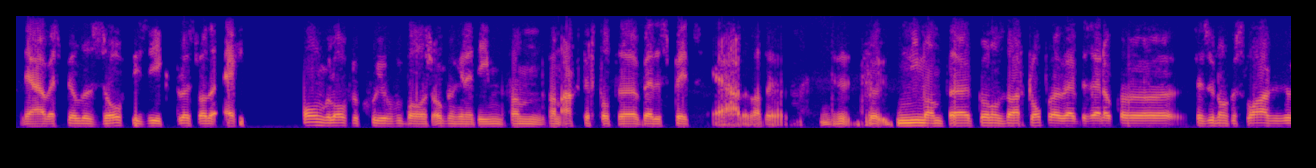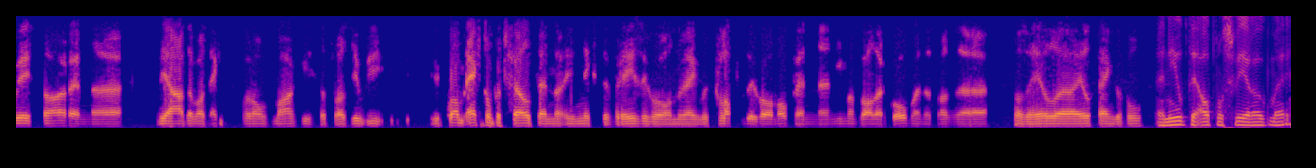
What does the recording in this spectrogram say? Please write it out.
ja, wij speelden zo fysiek. Plus we hadden echt ongelooflijk goede voetballers ook nog in het team. Van, van achter tot eh, bij de spits. Ja, dat hadden, de- de- niemand eh, kon ons daar kloppen. We zijn ook eh seizoen ongeslagen geweest daar. En ja, dat was echt voor ons magisch. Dat was, je, je- kwam echt op het veld en eh, niks te vrezen gewoon. We klapten er gewoon op en eh, niemand wou daar komen. En dat was, eh, dat was een heel, heel fijn gevoel. En hielp de atmosfeer ook mee?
